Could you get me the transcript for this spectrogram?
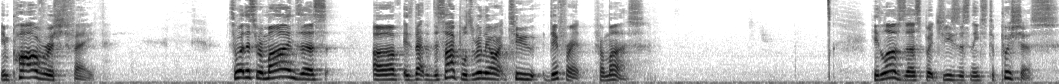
Impoverished faith. So what this reminds us of is that the disciples really aren't too different from us. He loves us, but Jesus needs to push us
